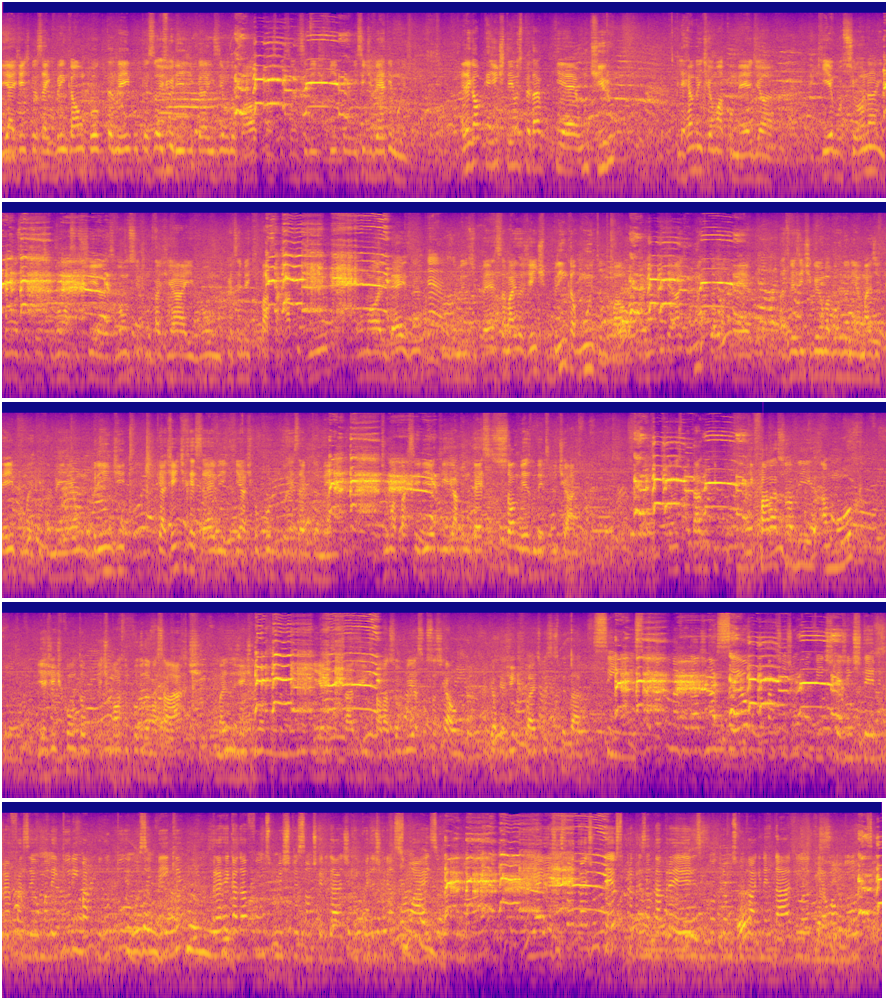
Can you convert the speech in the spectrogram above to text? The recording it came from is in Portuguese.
e a gente consegue brincar um pouco também com pessoa jurídica em cima do palco, as pessoas se identificam e se divertem muito. É legal porque a gente tem um espetáculo que é um tiro, ele realmente é uma comédia que emociona, então as pessoas que vão assistir elas vão se contagiar e vão perceber que passa rapidinho, é uma hora e dez, né? É. Mais ou menos de peça, mas a gente brinca muito no palco, a gente interage muito com a plateia, às vezes a gente ganha uma gordurinha mais de tempo, mas que também é um brinde que a gente recebe e que acho que o público recebe também de uma parceria que acontece só mesmo dentro do teatro. A gente tem um espetáculo que- que fala sobre amor e a gente conta, a gente mostra um pouco da nossa arte, mas a gente gosta também que é necessário a gente falar sobre ação social, que é o que a gente faz com esse espetáculo. Sim, esse espetáculo na verdade nasceu a partir de um convite que a gente teve para fazer uma leitura em Maputo, em Moçambique, para arrecadar fundos para uma instituição de caridade que cuida de crianças AIDS e aí a gente foi atrás de um texto para apresentar para eles, encontramos com o Wagner Dávila, que é o autor dessa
